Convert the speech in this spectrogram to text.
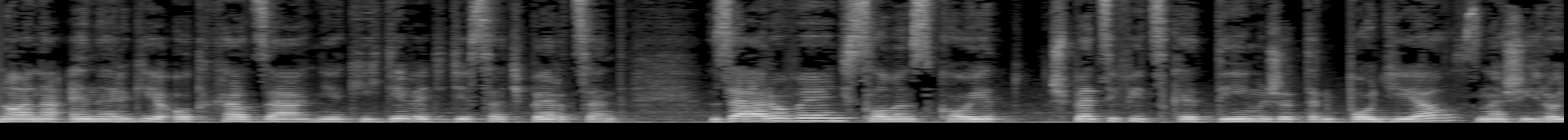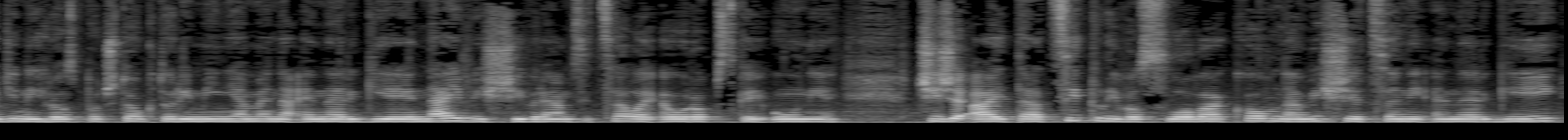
No a na energie odchádza nejakých 9-10%. Zároveň Slovensko je špecifické tým, že ten podiel z našich rodinných rozpočtov, ktorý míňame na energie, je najvyšší v rámci celej Európskej únie. Čiže aj tá citlivosť Slovákov na vyššie ceny energií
